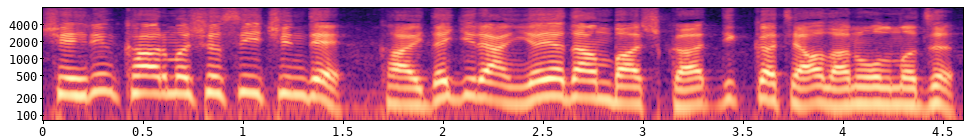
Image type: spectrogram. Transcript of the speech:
şehrin karmaşası içinde kayda giren yayadan başka dikkate alan olmadı.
